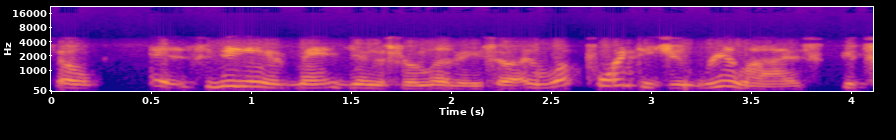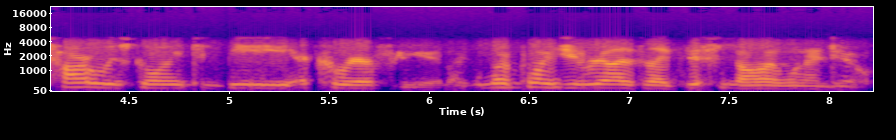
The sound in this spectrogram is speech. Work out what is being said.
So eh, speaking of doing this for a living, so at what point did you realize guitar was going to be a career for you? Like, at what point did you realize like this is all I want to do?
